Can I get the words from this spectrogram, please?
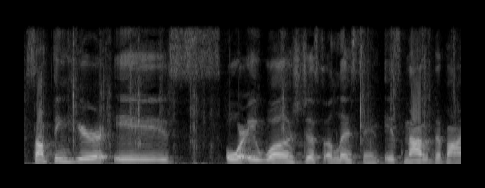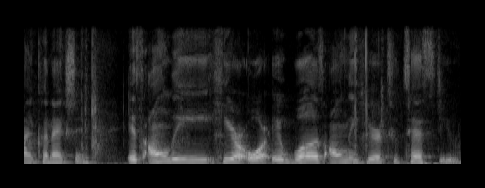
Something here is, or it was just a lesson. It's not a divine connection. It's only here, or it was only here to test you.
